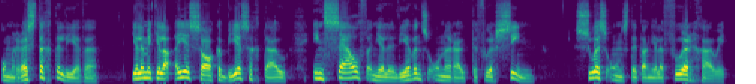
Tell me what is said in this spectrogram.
om rustig te lewe, julle met julle eie sake besig te hou en self in julle lewensonderhoud te voorsien, soos ons dit aan julle voorgehou het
